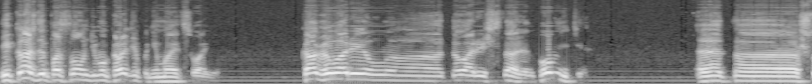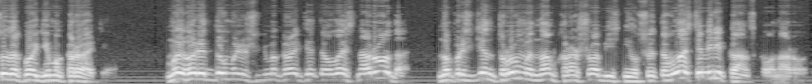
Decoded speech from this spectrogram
И каждый по словам демократии понимает свое. Как говорил э, товарищ Сталин, помните? Это что такое демократия? Мы, говорит, думали, что демократия это власть народа, но президент Трумэн нам хорошо объяснил, что это власть американского народа.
